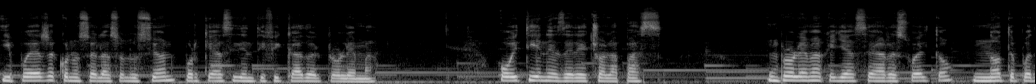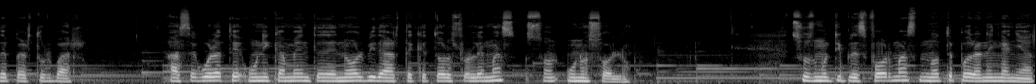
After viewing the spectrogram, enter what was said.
y puedes reconocer la solución porque has identificado el problema. Hoy tienes derecho a la paz. Un problema que ya se ha resuelto no te puede perturbar. Asegúrate únicamente de no olvidarte que todos los problemas son uno solo. Sus múltiples formas no te podrán engañar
